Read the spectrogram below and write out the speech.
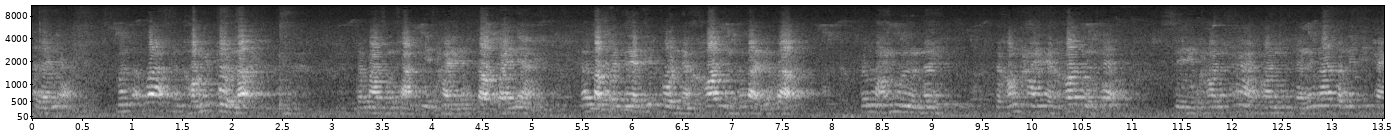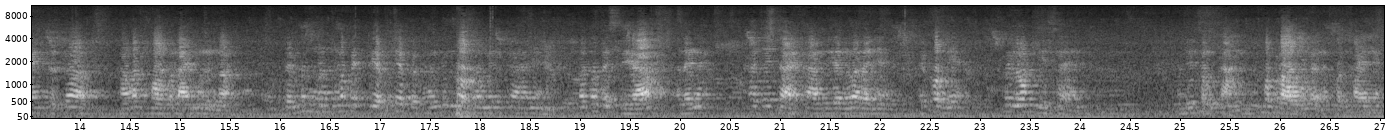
อะไรเนี่ย มันว่าเป็นของญี่ปุ่นแล้วจะมาสงสารที่ไทยเนี่ยต่อไปเนี่ยแล้วเราไปเรียนญี่ปุ่นเนี่ยคอร์สหนึ่งเท่าไหร่หรือเปล่าเป็นหลายหมื่นเลย แต่ของไทยเนี่ยคอร์สหนึ่งแค่สี่พันห้าพันแต่ในนั้นตอนนี้ที่แพงสุดก็ทางวัดทองก็หลายหมื่นหน่อยแต่มันมันถ้าไปเปรียบเทียบกับทางยุโรปอเมริกาเนี่ยเราต้องไปเสียอะไรนะค่าใช้จ่ายค่าเรียนหรืออะไรเนี่ยไอ้พวกนี้ไม่รู้กี่แสนอันนี้สงสารพวกเราแต่ละคนไทยเนี่ย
